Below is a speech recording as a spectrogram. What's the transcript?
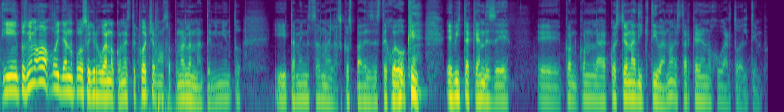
Y pues ni modo, hoy ya no puedo seguir jugando con este coche, vamos a ponerlo en mantenimiento. Y también esta es una de las cosas padres de este juego que evita que andes de, eh, con, con, la cuestión adictiva, ¿no? Estar queriendo jugar todo el tiempo.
